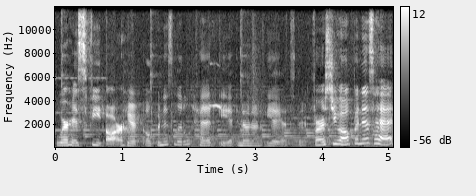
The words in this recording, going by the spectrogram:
where his feet are. Here, open his little head. Yeah, no, no, no. Yeah, yeah, it's there. First you open his head.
